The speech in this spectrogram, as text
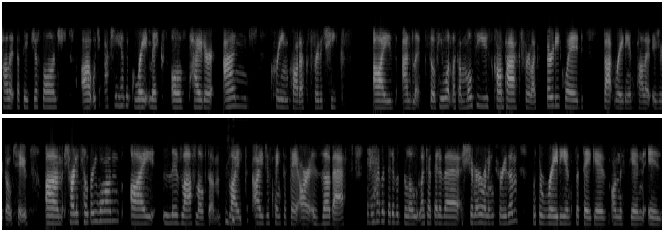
palette that they just launched, uh, which actually has a great mix of powder and cream products for the cheeks, eyes, and lips. So if you want like a multi-use compact for like 30 quid, that radiance palette is your go-to. Um, Charlotte Tilbury ones, I live, laugh, love them. Like I just think that they are the best. They have a bit of a glow, like a bit of a shimmer running through them, but the radiance that they give on the skin is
